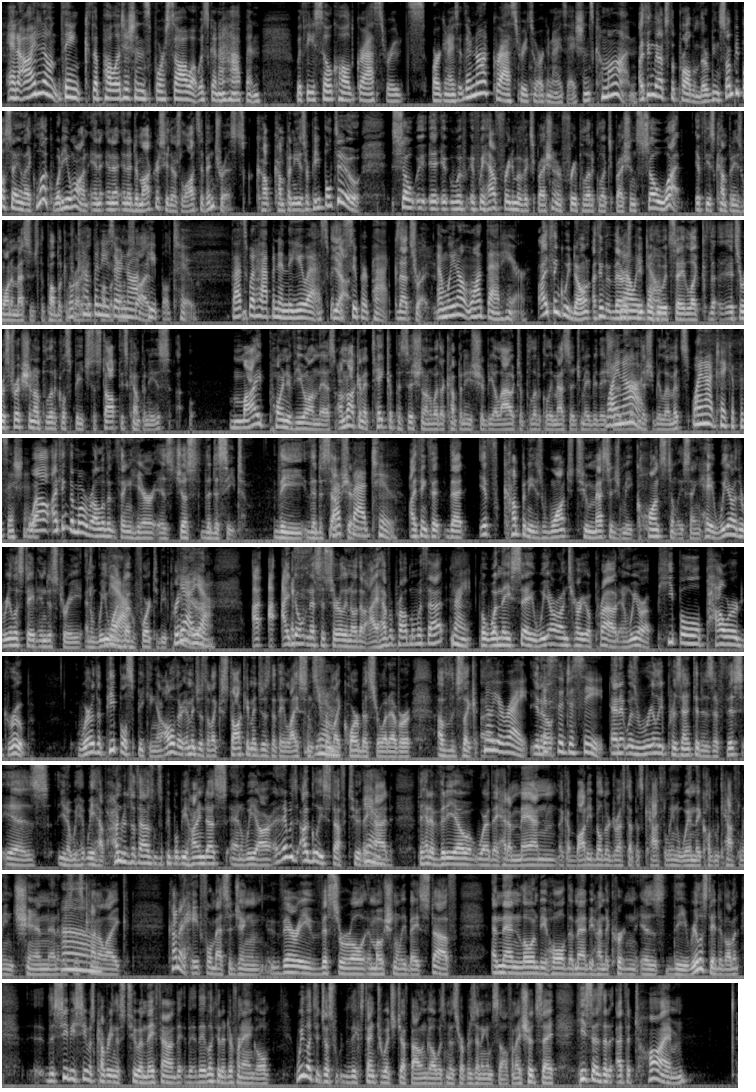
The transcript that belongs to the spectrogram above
And I don't think the politicians foresaw what was going to happen with these so-called grassroots organizations. They're not grassroots organizations. Come on. I think that's the problem. There have been some people saying, like, look, what do you want? In, in, a, in a democracy, there's lots of interests. Co- companies are people too. So if, if we have freedom of expression and free political expression, so what if these companies want to message the public and Well, try to get the companies public are not side? people too. That's what happened in the U.S. with Yeah, the super PACs. that's right. And we don't want that here. I think we don't. I think that there's No, people who would say, like, it's a restriction on political speech to stop these companies. My point of view on this, I'm not going to take a position on whether companies should be allowed to politically message. Maybe they Why should. not? Maybe there should be limits. Why not take a position? Well, I think the more relevant thing here is just the deceit, the the deception. that's bad too. I think that that if companies want to message me constantly saying, "Hey, we are the real estate industry and we want Yeah. Doug Ford to be premier," Yeah, yeah. I, I, don't necessarily know that I have a problem with that. Right. But when they say we are Ontario proud and we are a people-powered group, we're the people speaking, and all of their images are like stock images that they licensed Yeah. from like Corbis or whatever of just like No, uh, you're right. You know, it's the deceit. and it was really presented as if this is, you know, we, we have hundreds of thousands of people behind us, and we are. And it was ugly stuff too. They Yeah. had they had a video where they had a man, like a bodybuilder, dressed up as Kathleen Wynne. They called him Kathleen Chin, and it was Oh. this kind of like, kind of hateful messaging, very visceral, emotionally based stuff. And then, lo and behold, the man behind the curtain is the real estate development. The CBC was covering this too, and they found they, looked at a different angle. We looked at just the extent to which Jeff Ballingall was misrepresenting himself, and I should say he says that at the time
